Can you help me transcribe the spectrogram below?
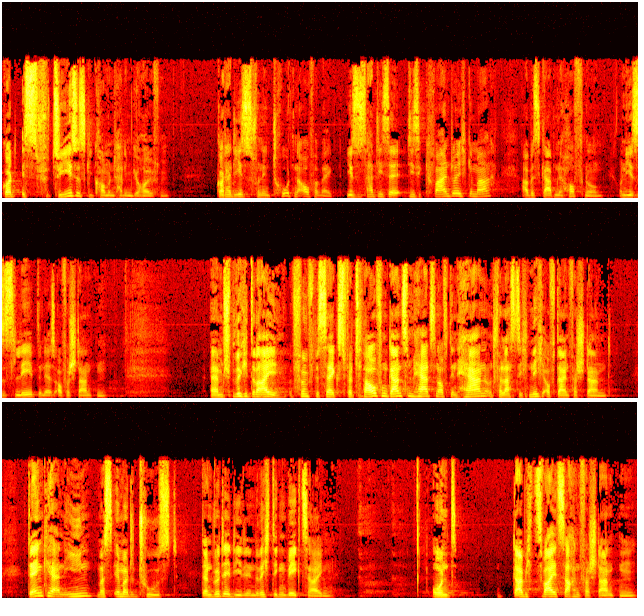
Gott ist zu Jesus gekommen und hat ihm geholfen. Gott hat Jesus von den Toten auferweckt. Jesus hat diese, diese Qualen durchgemacht, aber es gab eine Hoffnung. Und Jesus lebt und er ist auferstanden. Ähm, Sprüche 3, 5 bis 6. Vertrau von ganzem Herzen auf den Herrn und verlass dich nicht auf deinen Verstand. Denke an ihn, was immer du tust, dann wird er dir den richtigen Weg zeigen. Und da habe ich zwei Sachen verstanden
